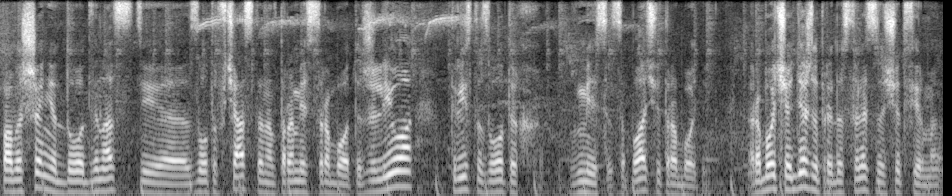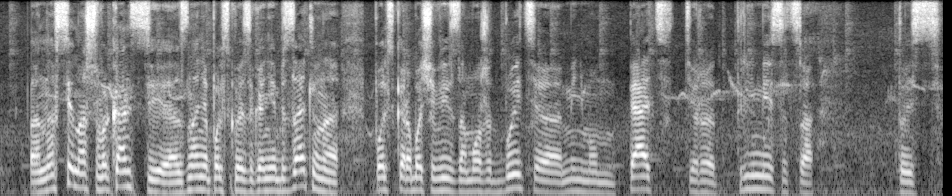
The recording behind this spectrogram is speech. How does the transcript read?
повышение до 12 э, злотых в час, это на втором месяце работы. Жилье 300 злотых в месяц оплачивает работник. Рабочая одежда предоставляется за счет фирмы. На все наши вакансии знание польского языка не обязательно. Польская рабочая виза может быть э, минимум 5-3 месяца. То есть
